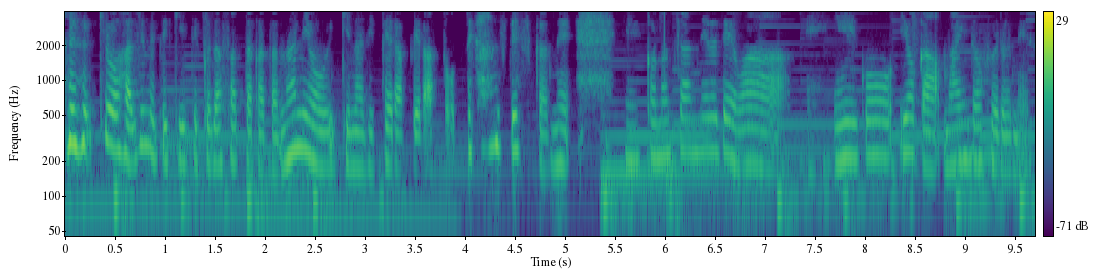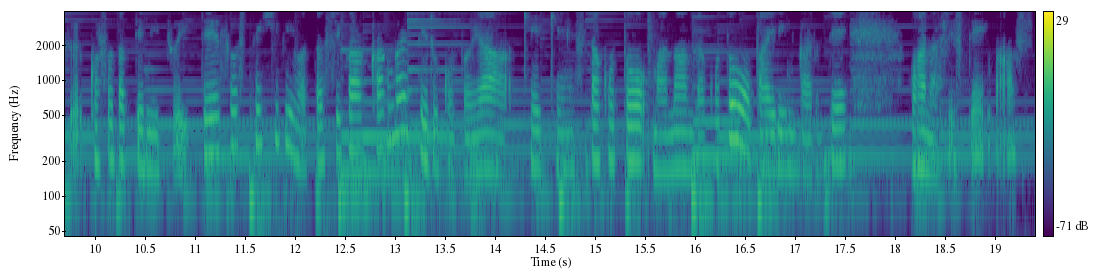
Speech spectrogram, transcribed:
今日初めて聞いてくださった方、何をいきなりペラペラとって感じですかね。えー、このチャンネルでは、英語、ヨガ、マインドフルネス、子育てについて、そして日々私が考えていることや経験したこと、学んだことをバイリンガルでお話ししています。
